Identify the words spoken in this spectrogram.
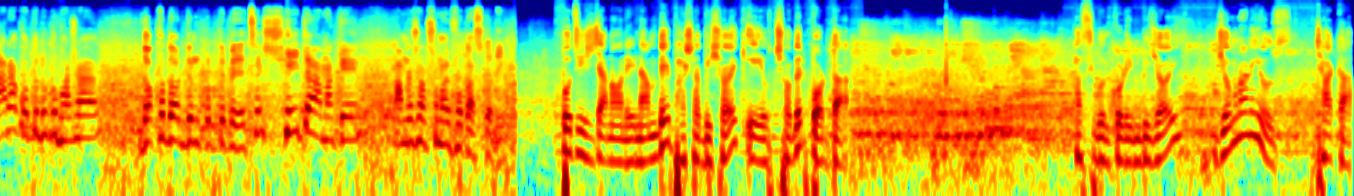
তারা কতটুকু ভাষা দক্ষতা অর্জন করতে পেরেছে, সেইটা আমাকে আমরা সবসময় ফোকাস করি। পঁচিশ জানুয়ারি নামবে ভাষা বিষয়ক এই উৎসবের পর্দা। হাসিবুল করিম বিজয়, যমুনা নিউজ, ঢাকা।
